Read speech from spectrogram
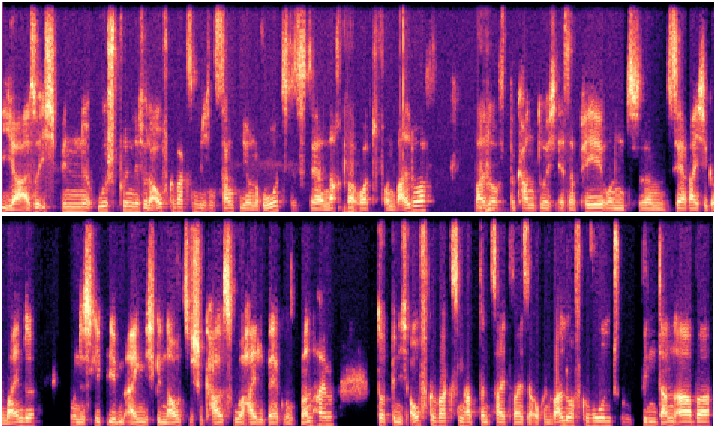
Ja, also ich bin ursprünglich oder aufgewachsen bin ich in St. Leon Roth. Das ist der Nachbarort mhm. von Waldorf. Waldorf mhm. bekannt durch SAP und ähm, sehr reiche Gemeinde. Und es liegt eben eigentlich genau zwischen Karlsruhe, Heidelberg und Mannheim. Dort bin ich aufgewachsen, habe dann zeitweise auch in Waldorf gewohnt und bin dann aber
